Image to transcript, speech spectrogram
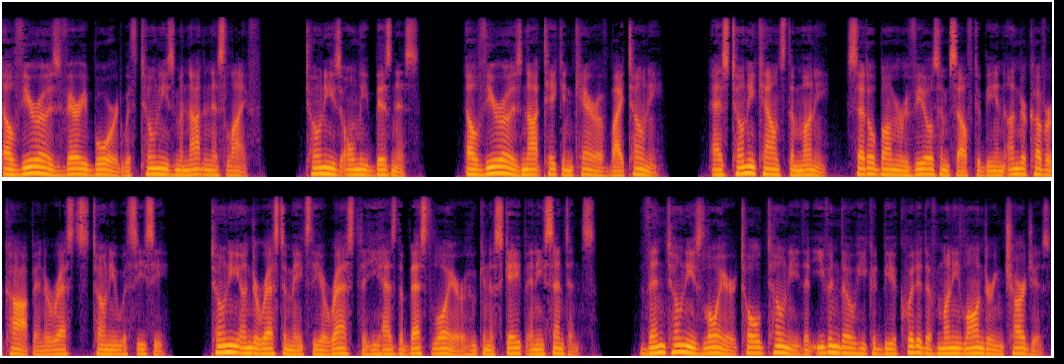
Elvira is very bored with Tony's monotonous life. Tony's only business. Elvira is not taken care of by Tony. As Tony counts the money, Seidelbaum reveals himself to be an undercover cop and arrests Tony with Cece. Tony underestimates the arrest that he has the best lawyer who can escape any sentence. Then Tony's lawyer told Tony that even though he could be acquitted of money laundering charges,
